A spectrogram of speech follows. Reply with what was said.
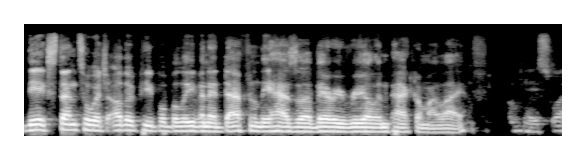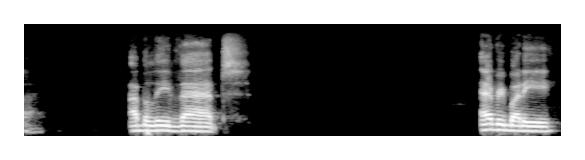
the extent to which other people believe in it definitely has a very real impact on my life. Okay, swag. I believe that everybody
